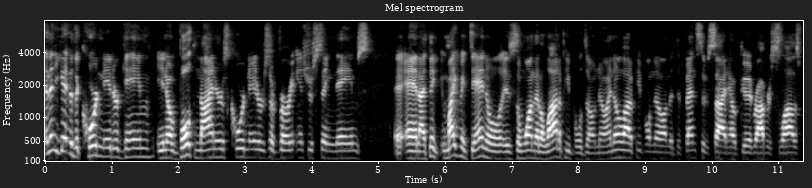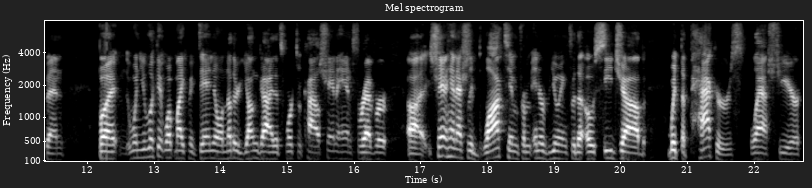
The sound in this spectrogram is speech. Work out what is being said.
And then you get into the coordinator game. You know, both Niners coordinators are very interesting names. And I think Mike McDaniel is the one that a lot of people don't know. I know a lot of people know on the defensive side how good Robert Saleh's been. But when you look at what Mike McDaniel, another young guy that's worked with Kyle Shanahan forever, uh, Shanahan actually blocked him from interviewing for the OC job with the Packers last year.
